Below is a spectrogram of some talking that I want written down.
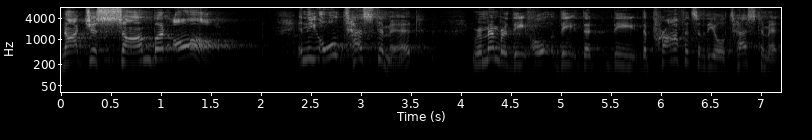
not just some, but all. In the Old Testament, remember the, the, the, the, the prophets of the Old Testament,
